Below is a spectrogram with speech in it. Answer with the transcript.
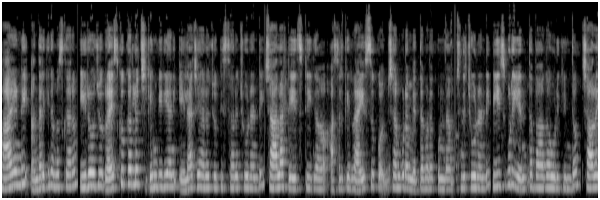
హాయ్ అండి అందరికీ నమస్కారం. ఈ రోజు రైస్ కుక్కర్లో చికెన్ బిర్యానీ ఎలా చేయాలో చూపిస్తాను చూడండి. చాలా టేస్టీగా అసలుకి రైస్ కొంచెం కూడా మెత్తబడకుండా వచ్చింది చూడండి. పీస్ కూడా ఎంత బాగా ఉడికిందో చాలా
